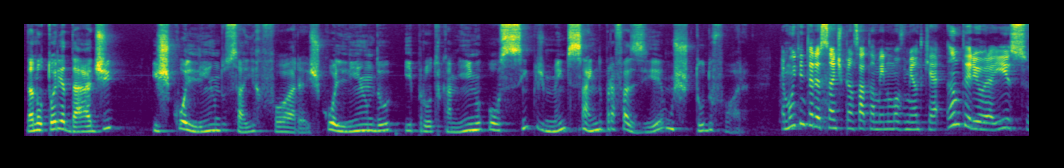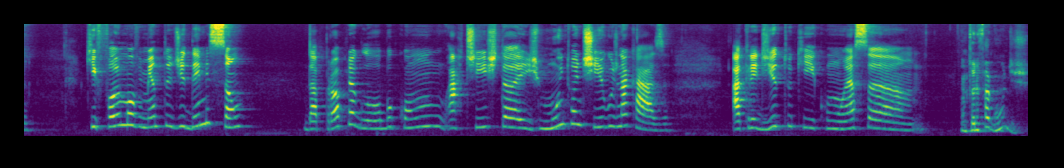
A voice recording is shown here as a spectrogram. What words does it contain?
da notoriedade, escolhendo sair fora, escolhendo ir para outro caminho ou simplesmente saindo para fazer um estudo fora. É muito interessante pensar também no movimento que é anterior a isso, que foi um movimento de demissão da própria Globo com artistas muito antigos na casa. Acredito que com essa. Antônio Fagundes.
